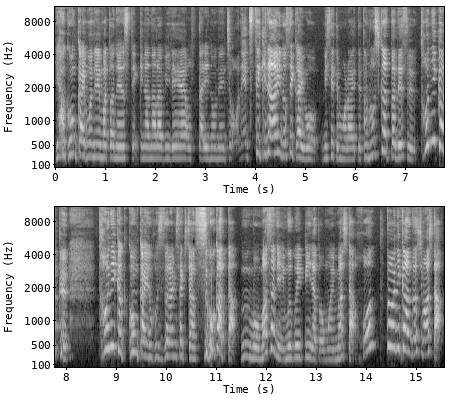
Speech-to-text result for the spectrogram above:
いや、今回もね、またね、素敵な並びで、お二人のね、情熱的な愛の世界を見せてもらえて楽しかったです。とにかく、とにかく今回の星空美咲ちゃんすごかった。うん、もうまさに MVP だと思いました。本当に感動しました。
